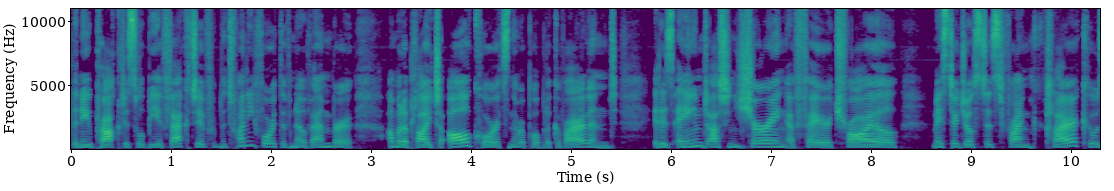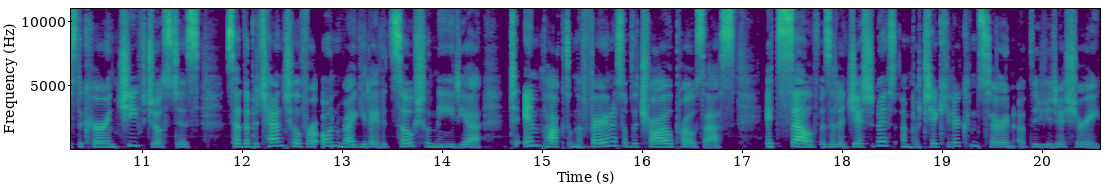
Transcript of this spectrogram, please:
The new practice will be effective from the 24th of November and will apply to all courts in the Republic of Ireland. It is aimed at ensuring a fair trial. Mr. Justice Frank Clarke, who is the current Chief Justice, said the potential for unregulated social media to impact on the fairness of the trial process itself is a legitimate and particular concern of the judiciary.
